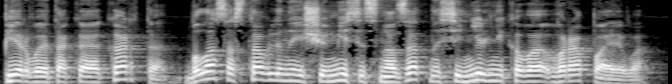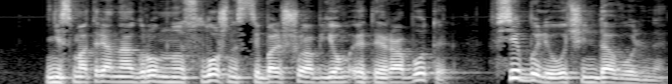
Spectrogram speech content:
Первая такая карта была составлена еще месяц назад на Синельникова-Воропаева. Несмотря на огромную сложность и большой объем этой работы, все были очень довольны.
